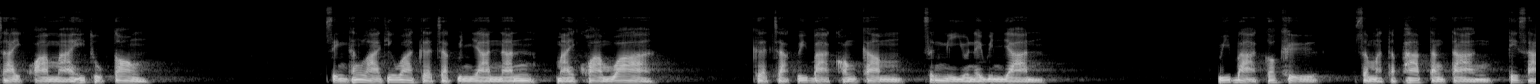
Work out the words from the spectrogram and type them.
ใจความหมายให้ถูกต้อง สิ่งทั้งหลายที่ว่าเกิดจากวิญญาณนั้น หมายความว่า เกิดจากวิบากของกรรมซึ่งมีอยู่ในวิญญาณ วิบากก็คือ สมรรถภาพต่างๆ ที่สะ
